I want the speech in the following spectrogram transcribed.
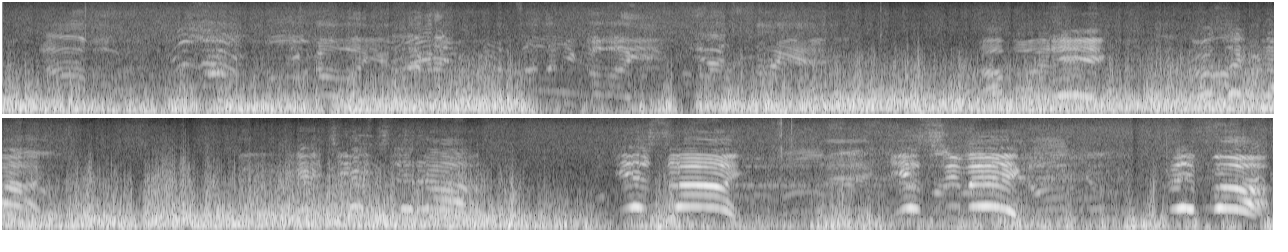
Brawo, Erik! Rozegraj! Jedź jeszcze raz! Jeżdżaj! Jest Szymek! Strefa!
